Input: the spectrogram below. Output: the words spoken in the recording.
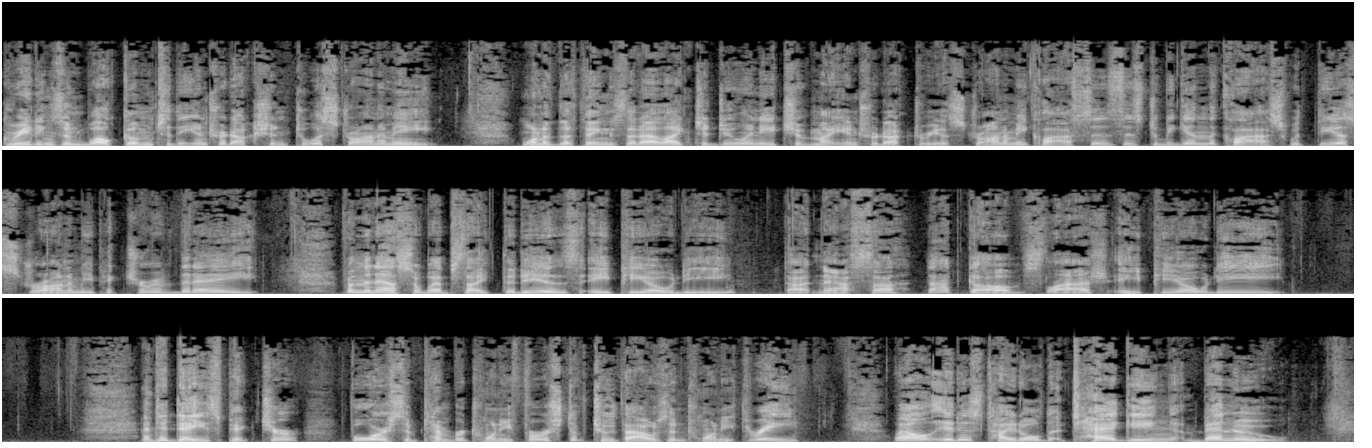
Greetings and welcome to the introduction to astronomy. One of the things that I like to do in each of my introductory astronomy classes is to begin the class with the astronomy picture of the day from the NASA website that is apod.nasa.gov apod. And today's picture for September 21st of 2023. Well, it is titled tagging Bennu.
